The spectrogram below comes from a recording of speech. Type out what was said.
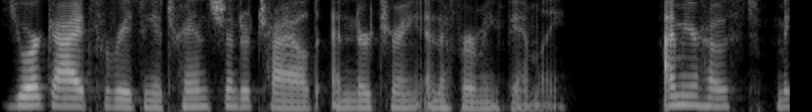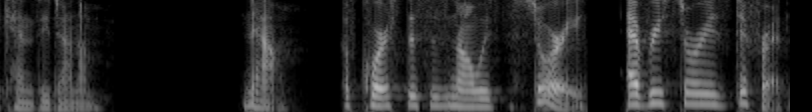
your guide for raising a transgender child and nurturing an affirming family. I'm your host, Mackenzie Dunham. Now, of course, this isn't always the story. Every story is different.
